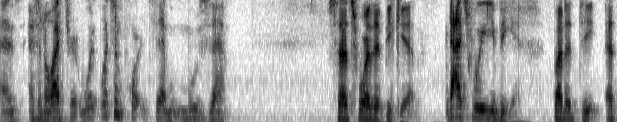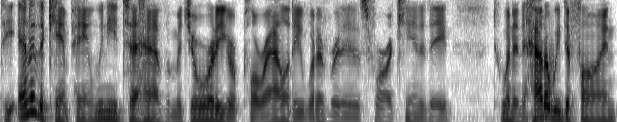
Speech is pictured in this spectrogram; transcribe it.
as as an electorate? What, what's important to them? Moves them? So that's where they begin. That's where you begin. But at the at the end of the campaign, we need to have a majority or plurality, whatever it is, for our candidate to win. And how do we define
